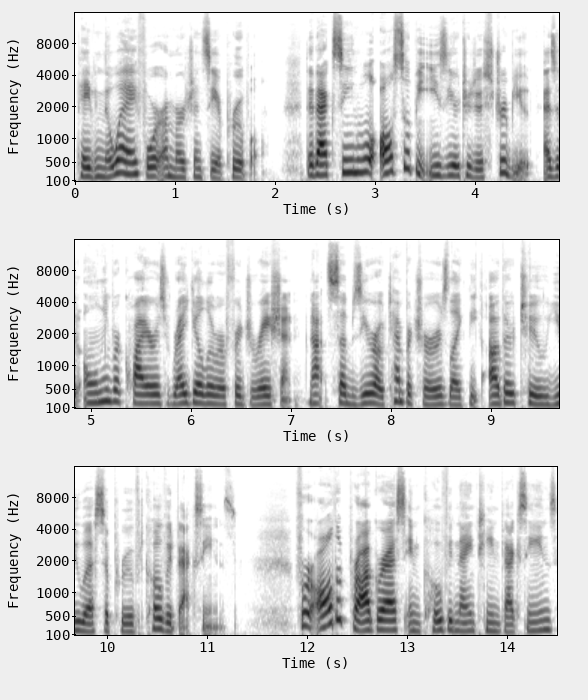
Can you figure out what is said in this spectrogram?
paving the way for emergency approval. The vaccine will also be easier to distribute as it only requires regular refrigeration, not sub zero temperatures like the other two US approved COVID vaccines. For all the progress in COVID 19 vaccines,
